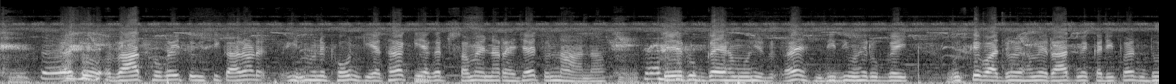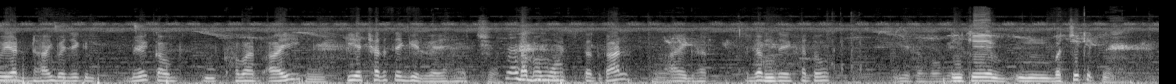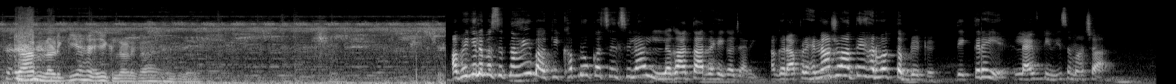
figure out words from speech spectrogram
तो रात हो गई तो इसी कारण इन्होंने फ़ोन किया था कि अगर समय न रह जाए तो ना आना। फिर रुक गए हम वहीं है दीदी वहीं रुक गई। उसके बाद जो है हमें रात में करीबन दो या ढाई बजे के में कब खबर आई हम्म, कि ये छत से गिर गए हैं। अच्छा। तब हम वहाँ तत्काल आए घर। जब देखा तो ये सब हो गया इनके बच्चे कितने हैं? चार लड़कियाँ हैं एक लड़का है। अभी के लिए बस इतना ही बाकी खबरों का सिलसिला लगातार रहेगा जारी। अगर आप रहना चाहते हैं हर वक्त अपडेटेड देखते रहिए लाइव टीवी समाचार।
